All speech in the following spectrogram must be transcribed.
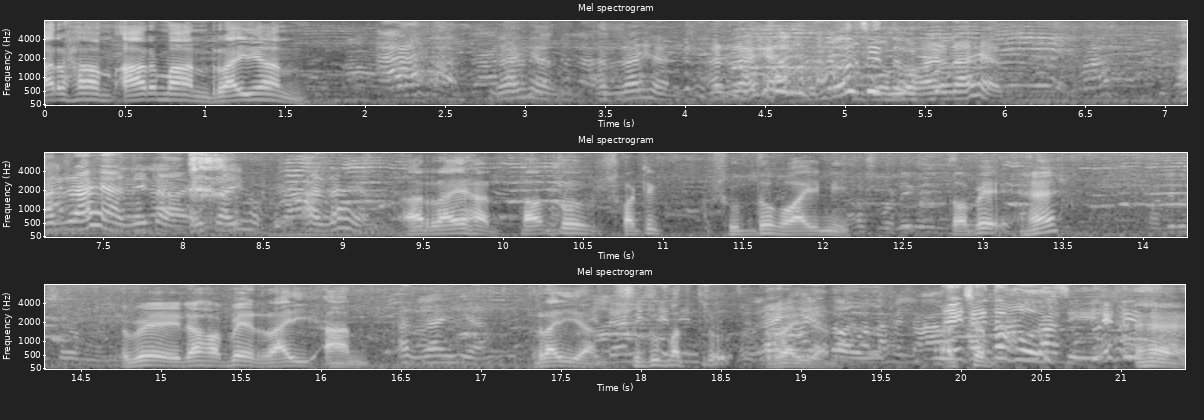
আরহাম আরমান রায়ান। আর রায়হান আর রায়হান বলছি তো আর রায়হান আর রায়হান এটা এটাই হবে আর রায়হান আর রায়হান তাও তো সঠিক শুদ্ধ হয়নি। তবে হ্যাঁ? তবে এটা হবে রাইয়ান রাইয়ান শুধুমাত্র রাইয়ান আচ্ছা এটাই তো বলছি এটাই তো হ্যাঁ।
